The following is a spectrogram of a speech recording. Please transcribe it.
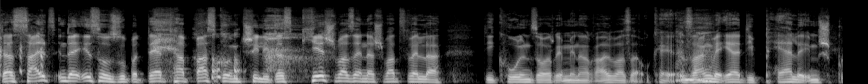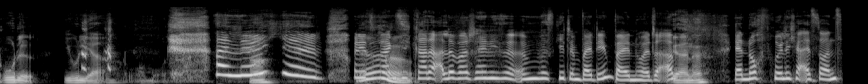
das Salz in der Iso-Suppe, der Tabasco im Chili, das Kirschwasser in der Schwarzwälder, die Kohlensäure im Mineralwasser. Okay, sagen wir eher die Perle im Sprudel, Julia Rohrmoser. Hallöchen. Und jetzt Ja. fragen sich gerade alle wahrscheinlich so, ähm, was geht denn bei den beiden heute ab? Ja, ne? Ja, noch fröhlicher als sonst.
